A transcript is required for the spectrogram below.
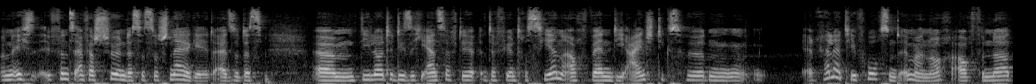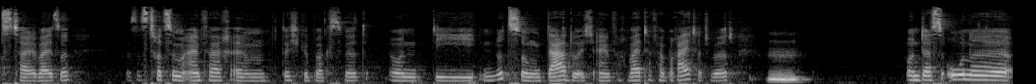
und ich, ich finde es einfach schön, dass es so schnell geht. Also, dass ähm, die Leute, die sich ernsthaft dafür interessieren, auch wenn die Einstiegshürden relativ hoch sind immer noch, auch für Nerds teilweise, dass es trotzdem einfach ähm, durchgeboxt wird und die Nutzung dadurch einfach weiter verbreitet wird. Mhm. Und das ohne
